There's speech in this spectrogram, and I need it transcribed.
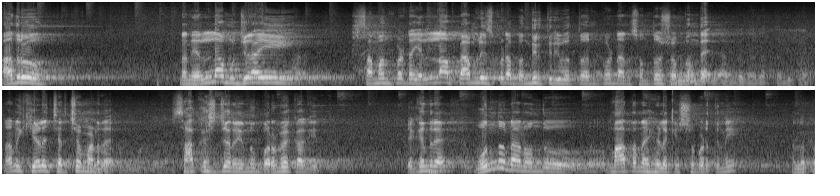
ಆದರೂ ನಾನು ಎಲ್ಲ ಮುಜರಾಯಿ ಸಂಬಂಧಪಟ್ಟ ಎಲ್ಲ ಫ್ಯಾಮಿಲೀಸ್ ಕೂಡ ಬಂದಿರ್ತೀರಿ ಇವತ್ತು ಅಂದ್ಕೊಂಡು ನಾನು ಸಂತೋಷ ಬಂದೆ. ನಾನು ಕೇಳಿ ಚರ್ಚೆ ಮಾಡಿದೆ. ಸಾಕಷ್ಟು ಜನ ಇನ್ನೂ ಬರಬೇಕಾಗಿತ್ತು. ಯಾಕೆಂದರೆ ಒಂದು ನಾನೊಂದು ಮಾತನ್ನು ಹೇಳೋಕ್ಕೆ ಇಷ್ಟಪಡ್ತೀನಿ. ಅಲ್ಲಪ್ಪ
